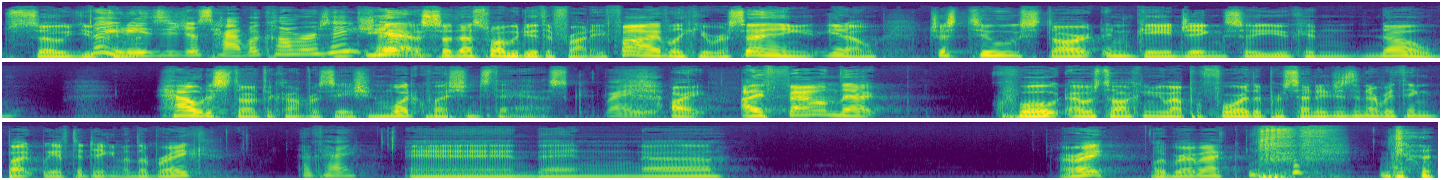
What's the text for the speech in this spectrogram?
so you no, can you need to just have a conversation. Yeah, so that's why we do the Friday Five, like you were saying, you know, just to start engaging so you can know how to start the conversation, what questions to ask. Right. All right, I found that quote I was talking about before, the percentages and everything, but we have to take another break. Okay. And then, uh, all right, we'll be right back.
